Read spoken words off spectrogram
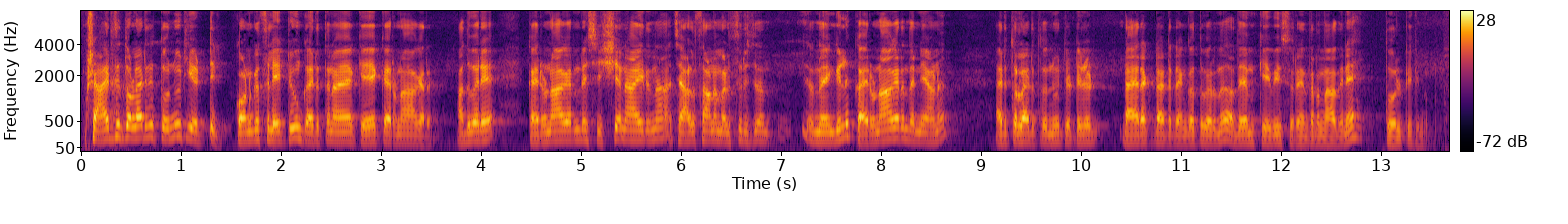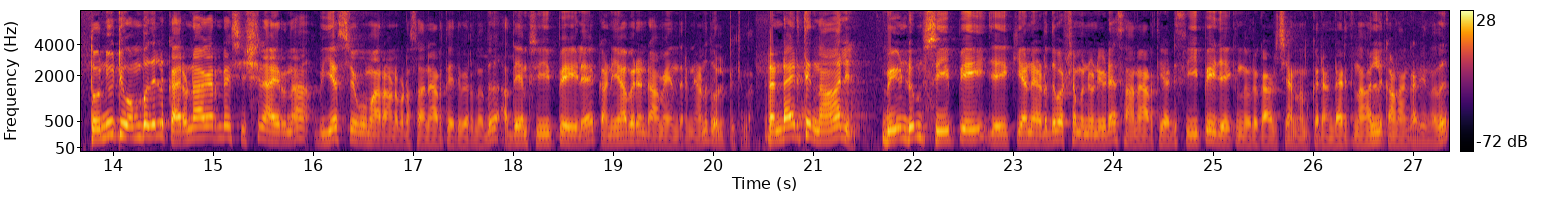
പക്ഷേ ആയിരത്തി തൊള്ളായിരത്തി തൊണ്ണൂറ്റി എട്ടിൽ കോൺഗ്രസിലെ ഏറ്റവും കരുത്തനായ കെ കരുണാകരൻ അതുവരെ കരുണാകരന്റെ ശിഷ്യനായിരുന്ന ചാൾസാണ് മത്സരിച്ചതെങ്കിൽ കരുണാകരൻ തന്നെയാണ് ആയിരത്തി തൊള്ളായിരത്തി തൊണ്ണൂറ്റെട്ടിൽ ഡയറക്റ്റായിട്ട് രംഗത്ത് വരുന്നത് അദ്ദേഹം കെ വി സുരേന്ദ്രനാഥിനെ തോൽപ്പിക്കുന്നു. തൊണ്ണൂറ്റി ഒമ്പതിൽ കരുണാകരന്റെ ശിഷ്യനായിരുന്ന വി എസ് ശിവകുമാറാണ് ഇവിടെ സ്ഥാനാർത്ഥിയായിട്ട് വരുന്നത്. അദ്ദേഹം സി പി ഐയിലെ കണിയാപുരം രാമചന്ദ്രനെയാണ് തോൽപ്പിക്കുന്നത്. രണ്ടായിരത്തി നാലിൽ വീണ്ടും സി പി ഐ ജയിക്കുകയാണ്. ഇടതുപക്ഷ മുന്നണിയുടെ സ്ഥാനാർത്ഥിയായിട്ട് സി പി ഐ ജയിക്കുന്ന ഒരു കാഴ്ചയാണ് നമുക്ക് രണ്ടായിരത്തി നാലിൽ കാണാൻ കഴിയുന്നത്.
